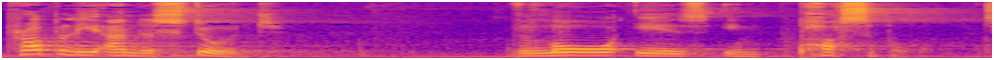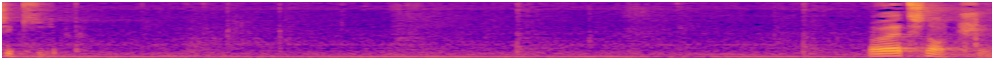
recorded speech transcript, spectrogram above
Properly understood, the law is impossible to keep. Well, that's not true.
